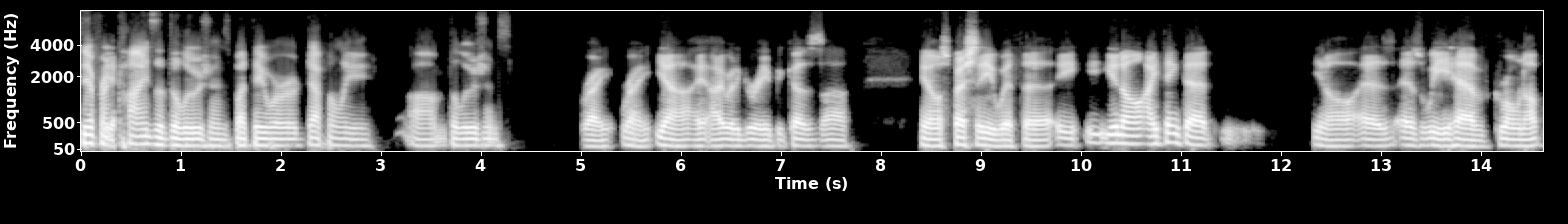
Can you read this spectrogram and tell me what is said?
different kinds of delusions, but they were definitely um, delusions. Right, right. Yeah, I, I would agree because, uh, you know, especially with, uh, y- y- you know, I think that, you know, as as we have grown up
